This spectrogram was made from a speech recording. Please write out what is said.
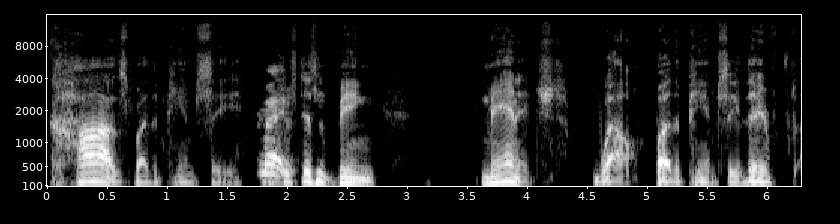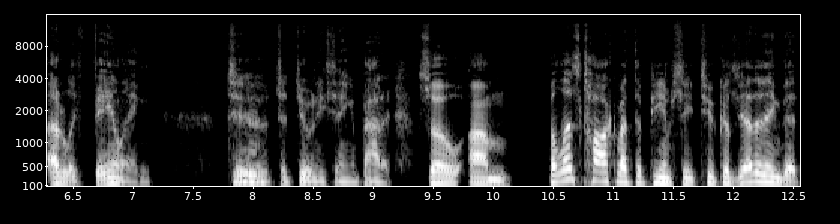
caused by the PMC. It just isn't being managed well by the PMC. They're utterly failing to Mhm. to do anything about it. So um but let's talk about the PMC too, because the other thing that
